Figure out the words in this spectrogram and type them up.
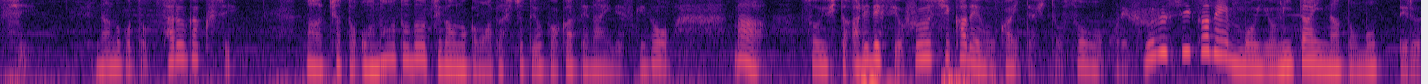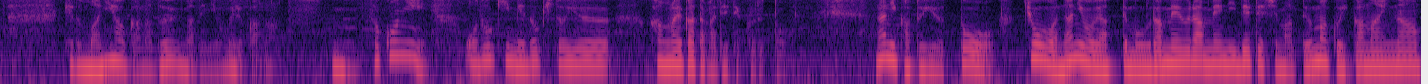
史何のこと？猿学史まあちょっとおのとどう違うのかも私ちょっとよく分かってないんですけどまあそういう人あれですよ。風刺家電を書いた人。そうこれ風刺家電も読みたいなと思ってる。けど間に合うかな？土曜日までに読めるかな、うん、そこにおどきめどきという考え方が出てくると。何かというと今日は何をやっても裏目裏目に出てしまってうまくいかないな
